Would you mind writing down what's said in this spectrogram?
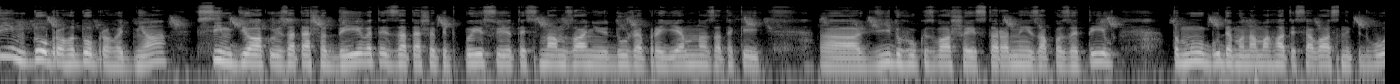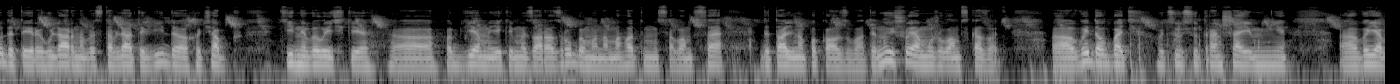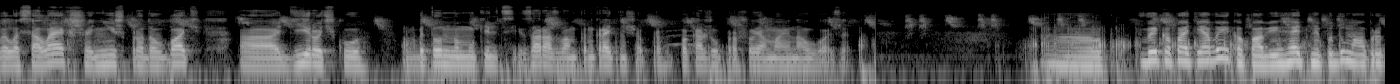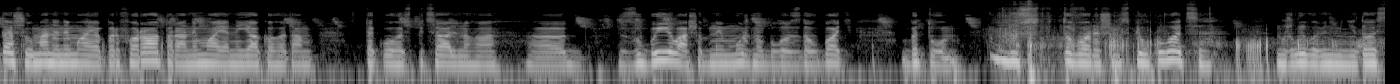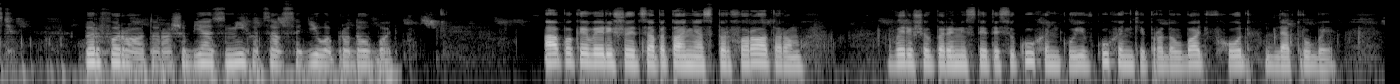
Всім доброго-доброго дня. Всім дякую за те, що дивитесь, за те, що підписуєтесь. Нам з Анією дуже приємно за такий е, відгук з вашої сторони, за позитив. Тому будемо намагатися вас не підводити і регулярно виставляти відео, хоча б ті невеличкі е, об'єми, які ми зараз робимо, намагатимуся вам все детально показувати. Ну і що я можу вам сказати? Е, видовбать оцю всю траншею мені виявилося легше, ніж продовбати е, дірочку в бетонному кільці. Зараз вам конкретніше покажу, про що я маю на увазі. Е, Викопати я викопав і геть не подумав про те, що у мене немає перфоратора, немає ніякого там такого спеціального е, зубила, щоб ним можна було здовбати бетон. Буду з товаришем спілкуватися. Можливо, він мені дасть перфоратора, щоб я зміг оце все діло продовбати. А поки вирішується питання з перфоратором, вирішив переміститись у кухоньку і в кухоньки продовбати вход для труби.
